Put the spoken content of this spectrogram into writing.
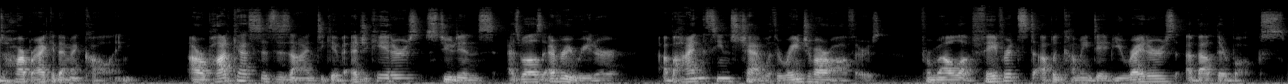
to Harper Academic Calling. Our podcast is designed to give educators, students, as well as every reader a behind the scenes chat with a range of our authors, from well loved favorites to up and coming debut writers, about their books.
